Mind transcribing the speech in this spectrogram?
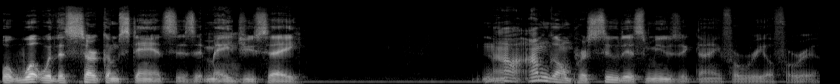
or what were the circumstances that made mm-hmm. you say, "No, I'm gonna pursue this music thing for real, for real"?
